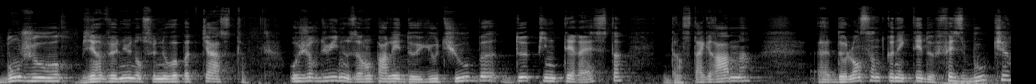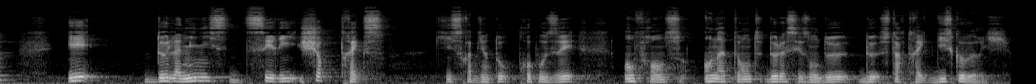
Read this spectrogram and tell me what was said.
Bonjour, bienvenue dans ce nouveau podcast. Aujourd'hui, nous allons parler de YouTube, de Pinterest, d'Instagram, euh, de l'enceinte connectée de Facebook et de la mini-série Short Treks qui sera bientôt proposée en France en attente de la saison 2 de Star Trek Discovery.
